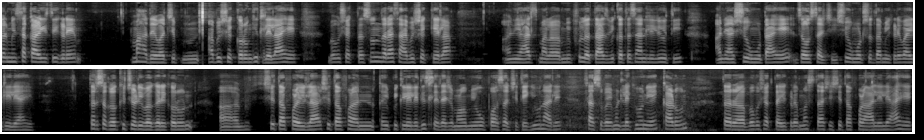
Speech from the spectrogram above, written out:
तर मी सकाळीच इकडे महादेवाची अभिषेक करून घेतलेला आहे. बघू शकता सुंदर असा अभिषेक केला. आणि आज मला मी फुलं तर आज विकतच आणलेली होती. आणि आज शिवमूठ आहे जवसाची. शिवमूठसुद्धा मी इकडे वाहिलेली आहे. तर सगळं खिचडी वगैरे करून सीताफळीला सीताफळां काही पिकलेले दिसले त्याच्यामुळं मी उपवासाचे ते घेऊन आले. सासूबाई म्हटल्या घेऊन ये काढून. तर बघू शकता इकडं मस्त अशी सीताफळं आलेले आहे.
